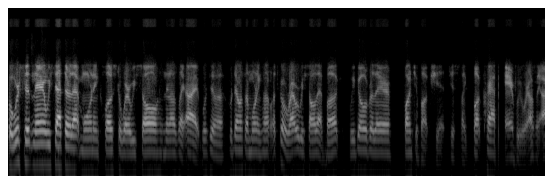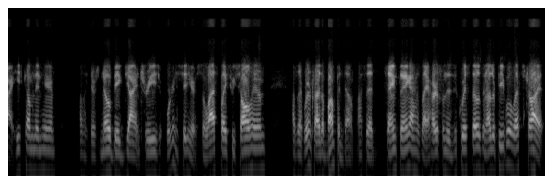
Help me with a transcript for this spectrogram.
But we're sitting there, and we sat there that morning, close to where we saw. And then I was like, all right, we're gonna, we're done with our morning hunt. Let's go right where we saw that buck. We go over there, bunch of buck shit, just like buck crap everywhere. I was like, all right, he's coming in here. I was like, there's no big giant trees. We're gonna sit here. So last place we saw him, I was like, we're gonna try the bump and dump. I said, same thing. I was like, I heard it from the D'Acquistos and other people. Let's try it.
